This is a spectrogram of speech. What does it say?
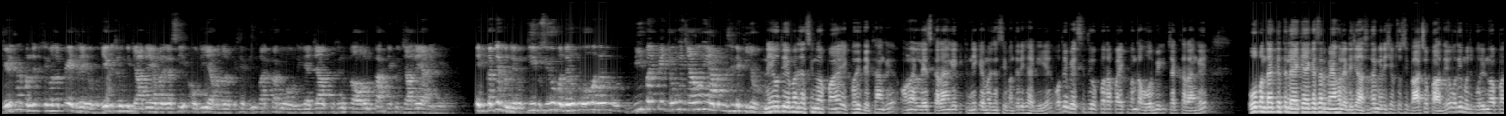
ਜਿਹੜੇ ਫਿਰ ਬੰਦੇ ਤੁਸੀਂ ਮਤਲਬ ਭੇਜ ਰਹੇ ਹੋ ਜੇ ਕਿਸੇ ਨੂੰ ਕੋਈ ਜ਼ਿਆਦਾ ਐਮਰਜੈਂਸੀ ਆਉਂਦੀ ਹੈ ਮਤਲਬ ਕਿਸੇ ਵਰਕਰ ਨੂੰ ਆਉਂਦੀ ਹੈ ਜਾਂ ਕਿਸੇ ਨੂੰ ਪ੍ਰੋਬਲਮ ਘਰ ਦੀ ਕੋਈ ਜ਼ਿਆਦਾ ਆ ਰਹੀ ਹੈ ਇੱਕ ਅੱਧੇ ਬੰਦੇ ਨੂੰ ਕੀ ਤੁਸੀਂ ਉਹ ਬੰਦੇ ਨੂੰ ਉਹ ਬੰਦੇ ਨੂੰ 20 ਭਾਈ ਭੇਜੋਗੇ ਜਾਂ ਉਹਦੀ ਐਮਰਜੈਂਸੀ ਦੇਖੀ ਜਾਊਗੀ? ਨਹੀਂ ਉਹਦੀ ਐਮਰਜੈਂਸੀ ਨੂੰ ਆਪਾਂ ਇੱਕ ਵਾਰੀ ਦੇਖਾਂਗੇ ਉਹਨੂੰ ਐਨਾਲਾਈਜ਼ ਕਰਾਂਗੇ ਕਿ ਕਿੰਨੀ ਕੁ ਐਮਰਜੈਂਸੀ ਬੰਦੇ ਦੀ ਹੈਗੀ ਹੈ। ਉਹਦੇ ਬੇਸਿਸ ਦੇ ਉੱਪਰ ਆਪਾਂ ਇੱਕ ਬੰਦਾ ਹੋਰ ਵੀ ਚੈੱਕ ਕਰਾਂਗੇ ਉਹ ਬੰਦਾ ਕਿਤੇ ਲੈ ਕੇ ਆ ਕਿ, ਸਰ, ਮੈਂ ਹਲੇ ਨਹੀਂ ਜਾ ਸਕਦਾ, ਮੇਰੀ ਸ਼ਿਫਟ ਤੁਸੀਂ ਬਾਅਦ ਚੋਂ ਪਾ ਦਿਓ। ਉਹਦੀ ਮਜਬੂਰੀ ਨੂੰ ਆਪਾਂ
